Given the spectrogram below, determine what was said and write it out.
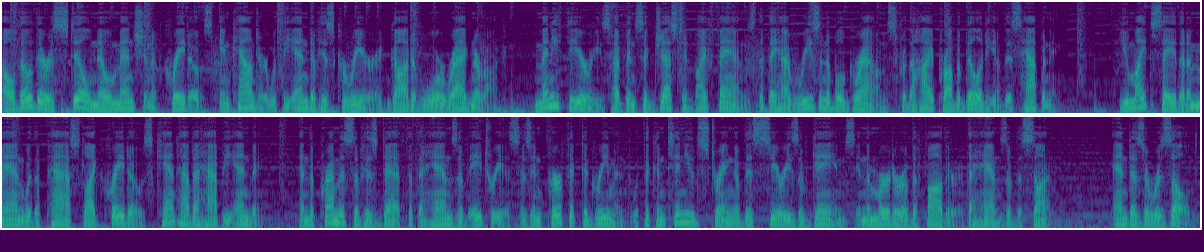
Although there is still no mention of Kratos' encounter with the end of his career at God of War Ragnarok, many theories have been suggested by fans that they have reasonable grounds for the high probability of this happening. You might say that a man with a past like Kratos can't have a happy ending, and the premise of his death at the hands of Atreus is in perfect agreement with the continued string of this series of games in the murder of the father at the hands of the son. And as a result,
